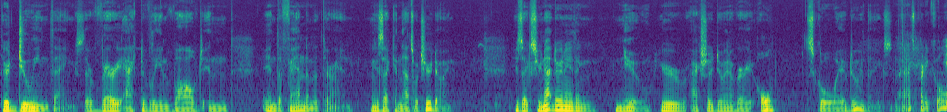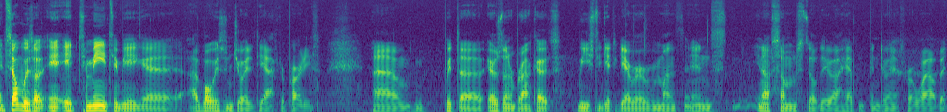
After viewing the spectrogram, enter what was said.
they're doing things, they're very actively involved in in the fandom that they're in. And he's like, and that's what you're doing. He's like, so you're not doing anything new. You're actually doing a very old school way of doing things. That's pretty cool. It's always a, it, it to me to be. Uh, I've always enjoyed the after parties. Um, with the Arizona Browncoats, we used to get together every month, and you know some still do. I haven't been doing it for a while, but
